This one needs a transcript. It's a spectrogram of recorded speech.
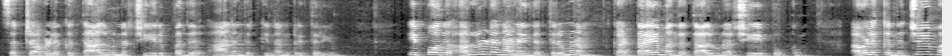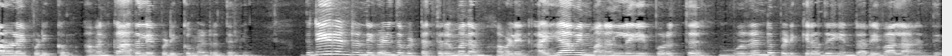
சற்று அவளுக்கு தாழ்வுணர்ச்சி இருப்பது ஆனந்திற்கு நன்றி தெரியும். இப்போது அருளுடனான இந்த திருமணம் கட்டாயம் அந்த தாழ்வுணர்ச்சியை போக்கும். அவளுக்கு நிச்சயம் அருளை பிடிக்கும் அவன் காதலை பிடிக்கும் என்று தெரியும். திடீரென்று நிகழ்ந்துவிட்ட திருமணம் அவளின் ஐயாவின் மனநிலையை பொறுத்து முரண்டு பிடிக்கிறது என்று அறிவாள் ஆனந்தி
